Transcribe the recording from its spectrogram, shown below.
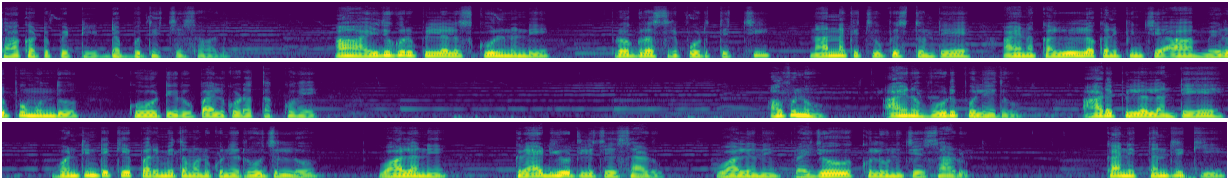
తాకట్టు పెట్టి డబ్బు తెచ్చేసేవాడు. ఆ ఐదుగురు పిల్లలు స్కూల్ నుండి ప్రోగ్రెస్ రిపోర్ట్ తెచ్చి నాన్నకి చూపిస్తుంటే ఆయన కళ్ళల్లో కనిపించే ఆ మెరుపు ముందు కోటి రూపాయలు కూడా తక్కువే. అవును ఆయన ఓడిపోలేదు. ఆడపిల్లలంటే వంటింటికే పరిమితం అనుకునే రోజుల్లో వాళ్ళని గ్రాడ్యుయేట్లు చేశాడు. వాళ్ళని ప్రయోజకులను చేశాడు. కానీ తండ్రికి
